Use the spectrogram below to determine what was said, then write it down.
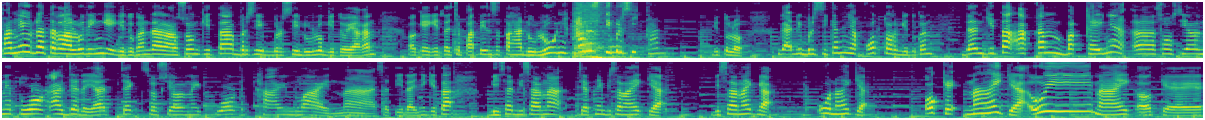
Funnya udah terlalu tinggi gitu kan. Dah langsung kita bersih-bersih dulu gitu ya kan. Oke, kita cepatin setengah dulu. Ini harus dibersihkan gitu loh nggak dibersihkan ya kotor gitu kan dan kita akan kayaknya uh, social network aja deh ya cek social network timeline nah setidaknya kita bisa di sana chatnya bisa naik ya bisa naik nggak oh naik ya Oke, naik ya. Wih, naik. Oke.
